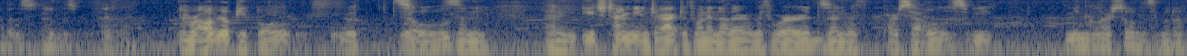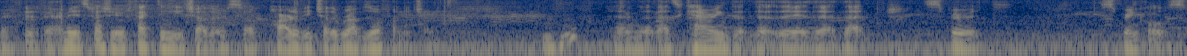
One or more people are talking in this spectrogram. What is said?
how does this? How does this? Anyway, and we're all real people with souls and and each time we interact with one another with words and with ourselves we mingle our souls a little bit I mean, especially affecting each other, so part of each other rubs off on each other. mm-hmm. and uh, that's carrying the, the, the, the that spirit sprinkles.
